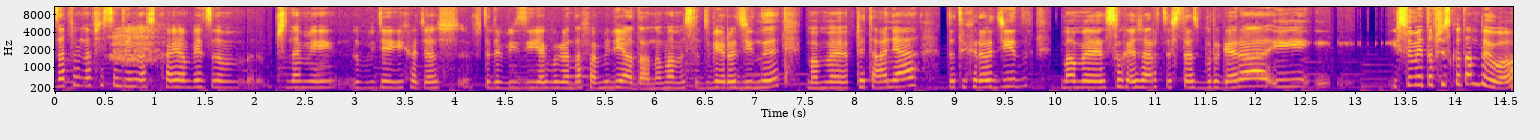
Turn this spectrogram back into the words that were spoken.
zapewne wszyscy, którzy nas słuchają, wiedzą, przynajmniej lub widzieli chociaż w telewizji, jak wygląda familiada. No mamy sobie dwie rodziny, mamy pytania do tych rodzin, mamy suche żarty Strasburgera i, i, i w sumie to wszystko tam było.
